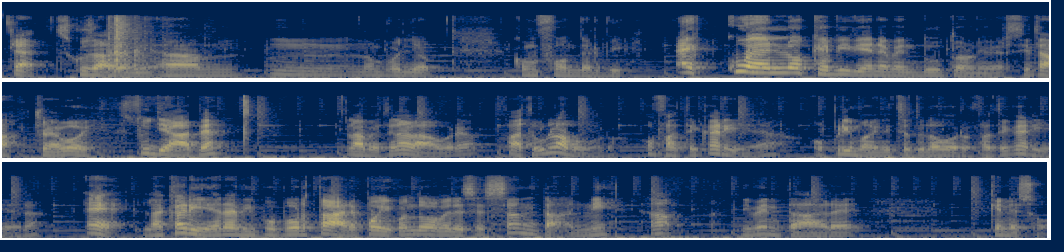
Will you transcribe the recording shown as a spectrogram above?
Cioè, scusatemi, um, non voglio confondervi. È quello che vi viene venduto all'università. Cioè voi studiate, avete la laurea, fate un lavoro o fate carriera, o prima iniziate il lavoro e fate carriera, e la carriera vi può portare poi quando avete 60 anni a diventare che ne so,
